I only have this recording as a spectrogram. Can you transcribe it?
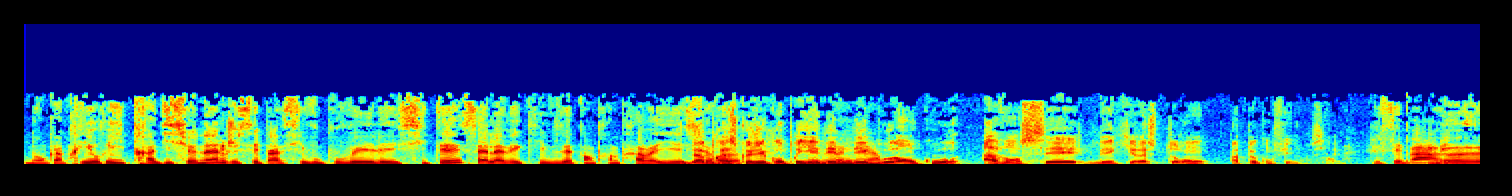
Donc a priori traditionnelles, je ne sais pas si vous pouvez les citer, celles avec qui vous êtes en train de travailler. sur, D'après ce que j'ai compris, il y a des négos en cours avancés, mais qui resteront un peu confidentiels. Je sais pas. Mais- euh,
